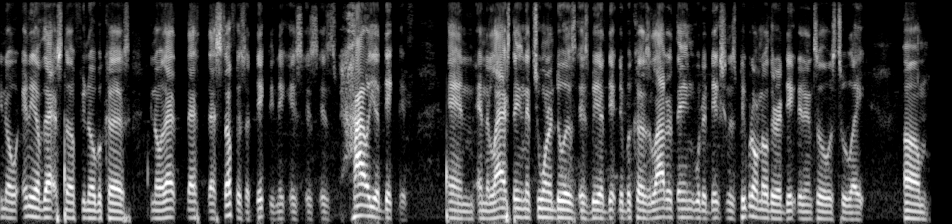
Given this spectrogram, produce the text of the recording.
you know any of that stuff. You know because you know that that that stuff is addicting. It's is is highly addictive and and the last thing that you want to do is is be addicted because a lot of things with addiction is people don't know they're addicted until it's too late um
